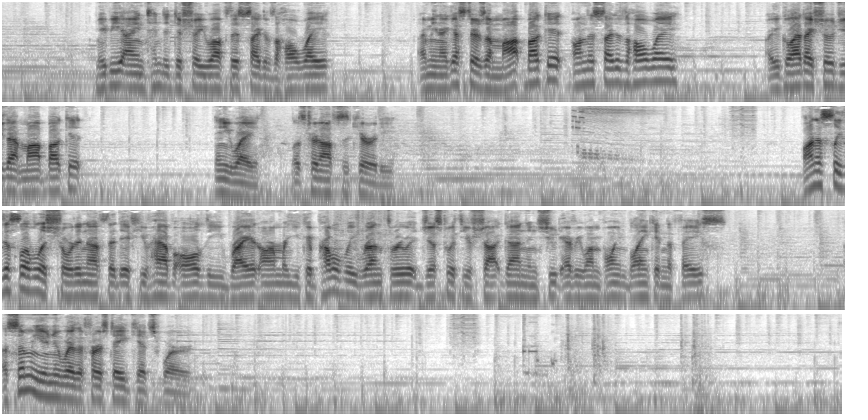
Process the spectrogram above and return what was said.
Maybe I intended to show you off this side of the hallway. I mean, I guess there's a mop bucket on this side of the hallway. Are you glad I showed you that mop bucket? Anyway, let's turn off security. Honestly, this level is short enough that if you have all the riot armor, you could probably run through it just with your shotgun and shoot everyone point blank in the face. Assuming you knew where the first aid kits were.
